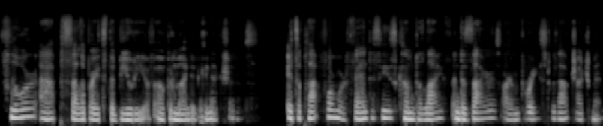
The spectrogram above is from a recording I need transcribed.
Flure app celebrates the beauty of open minded connections. It's a platform where fantasies come to life and desires are embraced without judgment.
